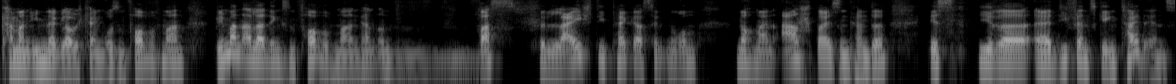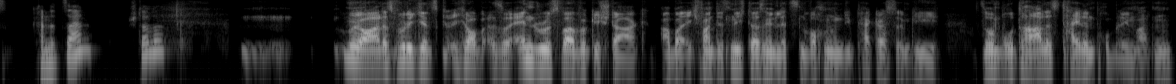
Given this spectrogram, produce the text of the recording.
kann man ihm da, glaube ich, keinen großen Vorwurf machen. Wem man allerdings einen Vorwurf machen kann und was vielleicht die Packers hintenrum noch mal einen Arsch beißen könnte, ist ihre äh, Defense gegen Tight Ends. Kann das sein, Stolle? Ja, das würde ich jetzt, ich glaube, also Andrews war wirklich stark, aber ich fand jetzt nicht, dass in den letzten Wochen die Packers irgendwie so ein brutales Titan-Problem hatten.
